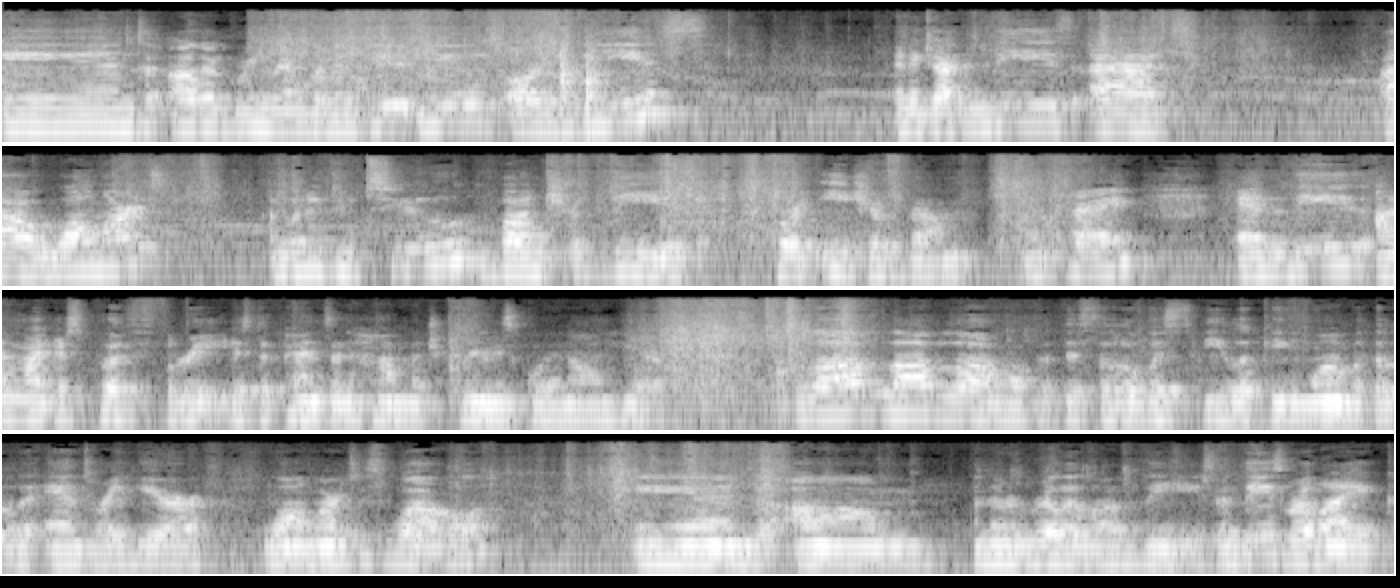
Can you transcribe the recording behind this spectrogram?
And other greenery I'm gonna do, use are these and I got these at uh, Walmart. I'm gonna do two bunch of these for each of them, okay? And these, I might just put three. It just depends on how much green is going on here. Love, love, love this little wispy looking one with the little ends right here. Walmart as well. And, um, and I really love these. And these were like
